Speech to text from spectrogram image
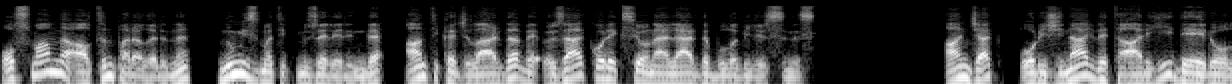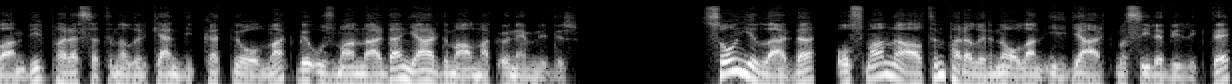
Osmanlı altın paralarını, numizmatik müzelerinde, antikacılarda ve özel koleksiyonerlerde bulabilirsiniz. Ancak, orijinal ve tarihi değeri olan bir para satın alırken dikkatli olmak ve uzmanlardan yardım almak önemlidir. Son yıllarda, Osmanlı altın paralarına olan ilgi artmasıyla birlikte,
